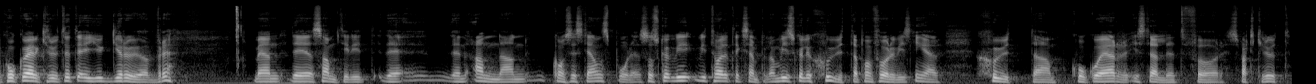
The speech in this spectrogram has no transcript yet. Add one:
KKR-krutet är ju grövre. Men det är samtidigt det är en annan konsistens på det. Så ska vi, vi tar ett exempel. Om vi skulle skjuta på en förevisning här, skjuta KKR istället för svartkrut.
